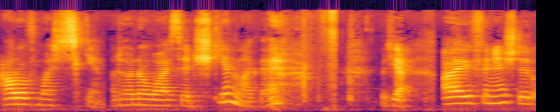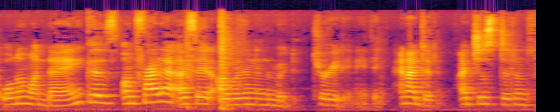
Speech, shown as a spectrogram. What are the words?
out of my skin. I don't know why I said skin like that. But yeah, I finished it all in one day because on Friday I said I wasn't in the mood to read anything and I didn't. I just didn't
